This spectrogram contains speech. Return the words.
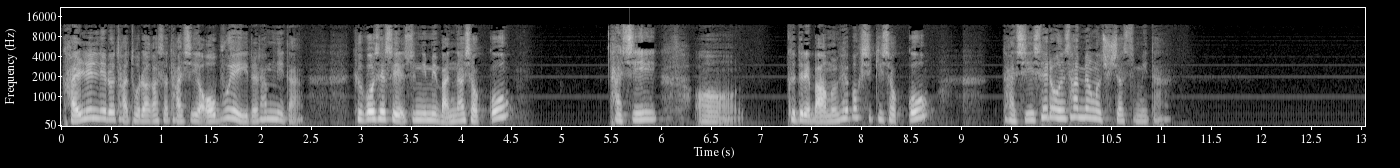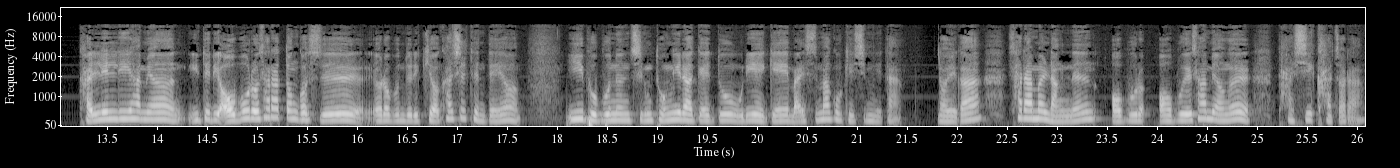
갈릴리로 다 돌아가서 다시 어부의 일을 합니다. 그곳에서 예수님이 만나셨고 다시 어, 그들의 마음을 회복시키셨고 다시 새로운 사명을 주셨습니다. 갈릴리 하면 이들이 어부로 살았던 것을 여러분들이 기억하실 텐데요. 이 부분은 지금 동일하게도 우리에게 말씀하고 계십니다. 너희가 사람을 낚는 어부, 어부의 사명을 다시 가져라.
